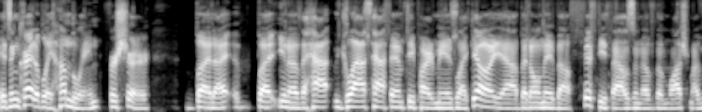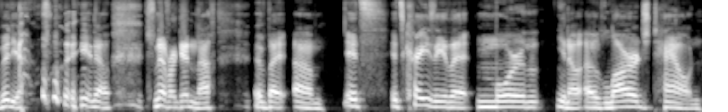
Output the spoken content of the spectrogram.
it's incredibly humbling for sure. But i but you know the hat the glass half empty part of me is like oh yeah but only about 50,000 of them watch my videos. You know it's never good enough. But um it's it's crazy that more you know a large town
